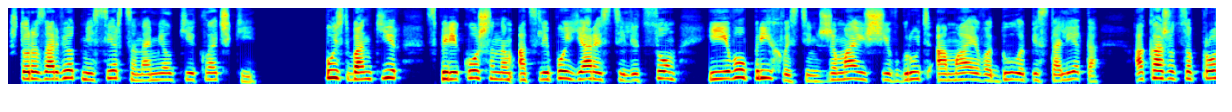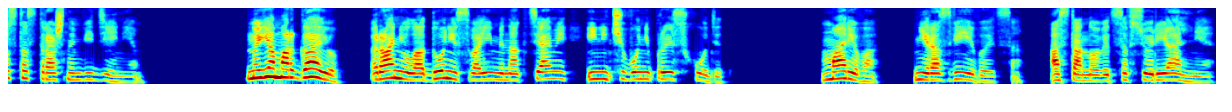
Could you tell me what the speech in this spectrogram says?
что разорвет мне сердце на мелкие клочки. Пусть банкир с перекошенным от слепой ярости лицом и его прихвостень, сжимающий в грудь Амаева дуло пистолета, окажутся просто страшным видением. Но я моргаю, раню ладони своими ногтями, и ничего не происходит. Марева не развеивается, а становится все реальнее.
